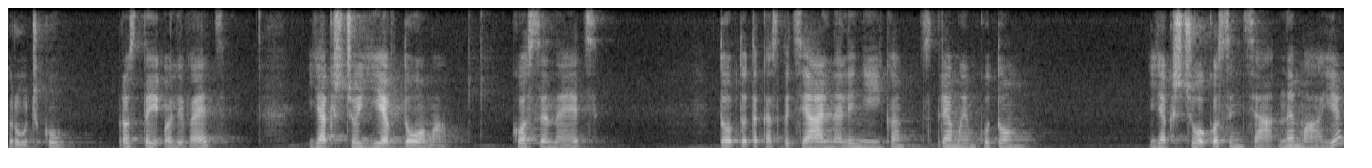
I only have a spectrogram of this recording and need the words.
ручку, простий олівець. Якщо є вдома косинець, тобто така спеціальна лінійка з прямим кутом. Якщо косинця немає,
